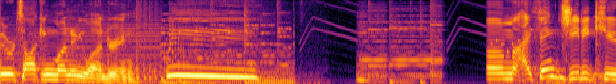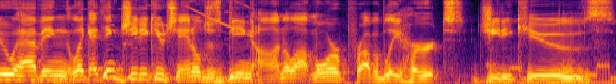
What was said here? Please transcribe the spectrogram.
We were talking money laundering. Whee! Um, I think GDQ having, like, I think GDQ channel just being on a lot more probably hurt GDQ's,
